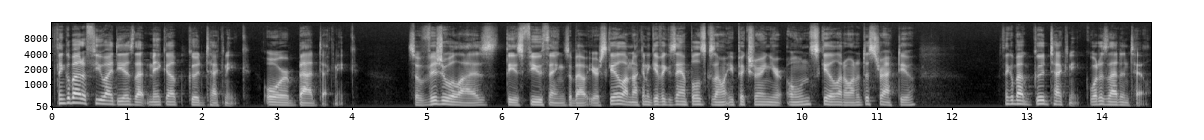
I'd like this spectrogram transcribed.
think about a few ideas that make up good technique or bad technique. So visualize these few things about your skill. I'm not going to give examples because I want you picturing your own skill. I don't want to distract you. Think about good technique. What does that entail?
